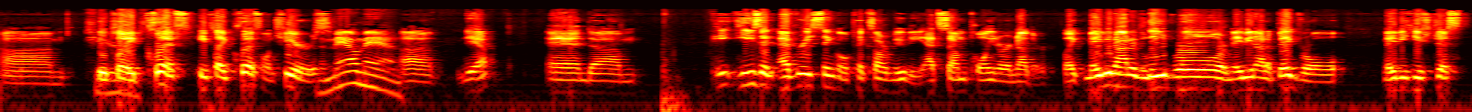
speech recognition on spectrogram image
um, who played Cliff. He played Cliff on Cheers. the mailman. Uh, yep. And um, he, he's in every single Pixar movie at some point or another. Like maybe not a lead role or maybe not a big role. Maybe he's just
